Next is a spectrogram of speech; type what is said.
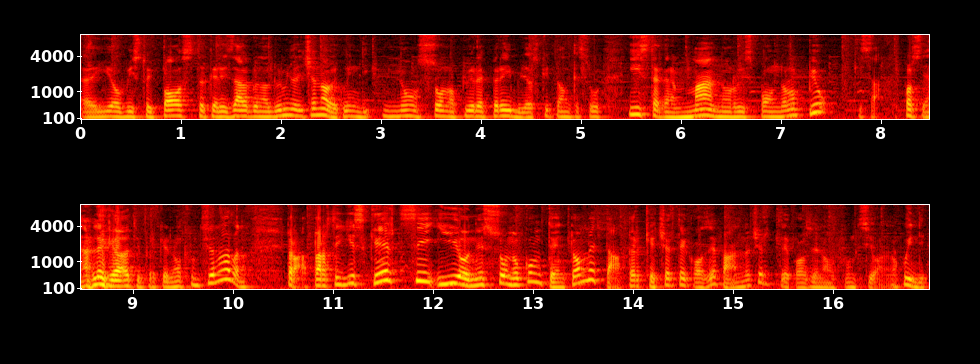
eh, io ho visto i post che risalgono al 2019, quindi non sono più reperibili, ho scritto anche su Instagram, ma non rispondono più, chissà, forse allegati perché non funzionavano, però a parte gli scherzi io ne sono contento a metà perché certe cose fanno, certe cose non funzionano, quindi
